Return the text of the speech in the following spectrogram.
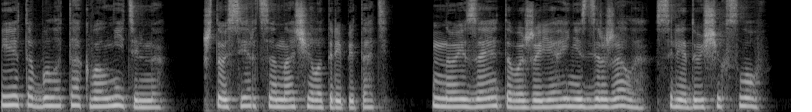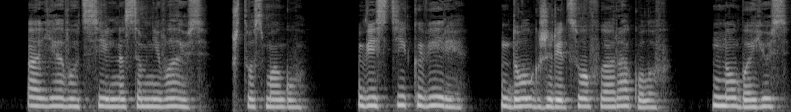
И это было так волнительно, что сердце начало трепетать. Но из-за этого же я и не сдержала следующих слов. А я вот сильно сомневаюсь, что смогу. вести к вере, долг жрецов и оракулов. Но, боюсь,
